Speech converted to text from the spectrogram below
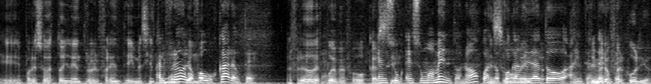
eh, por eso estoy dentro del frente y me siento Alfredo lo fue a buscar a usted. Alfredo después me fue a buscar, en, su, en su momento, ¿no? Cuando fue candidato a intendente. Primero fue el Julio.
